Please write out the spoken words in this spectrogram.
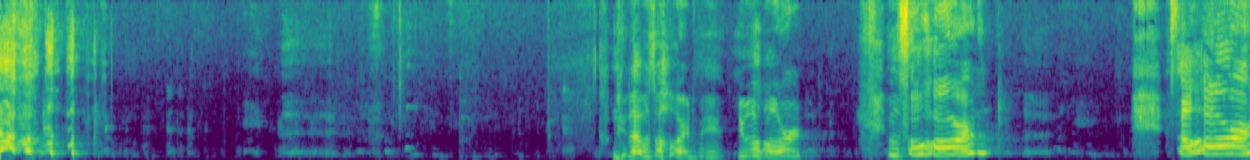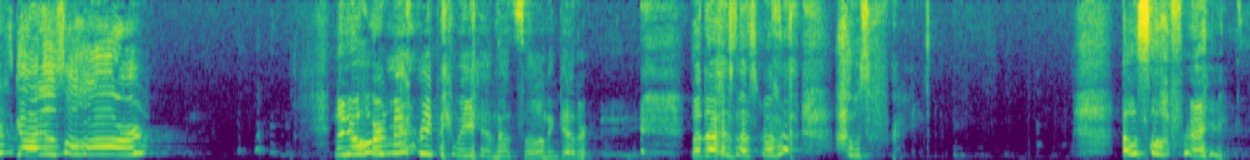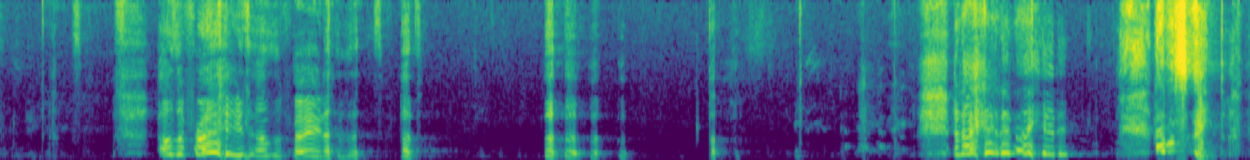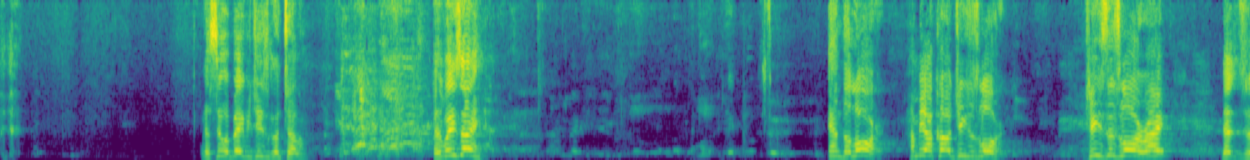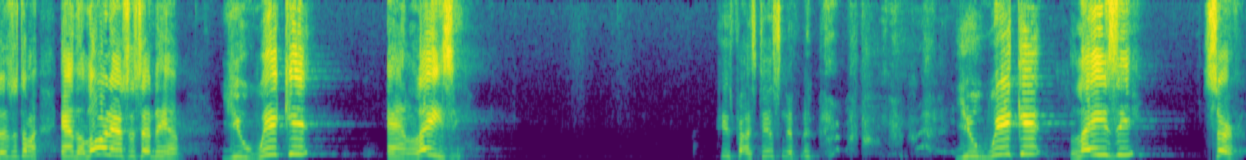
never. that was a hard man. You were hard. It was so hard. So hard, God, was so hard. Now your hard man reaping we have not sown together. But I was not strong. I was afraid. I was so afraid. I was afraid. I was afraid. I was, and I hid it. I hid it. I was afraid. Let's see what baby Jesus is going to tell him. That's what he's saying. And the Lord. How many y'all call Jesus Lord? Jesus Lord, right? That's, that's and the Lord answered said to him, You wicked and lazy. He was probably still sniffling. you wicked, lazy servant.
